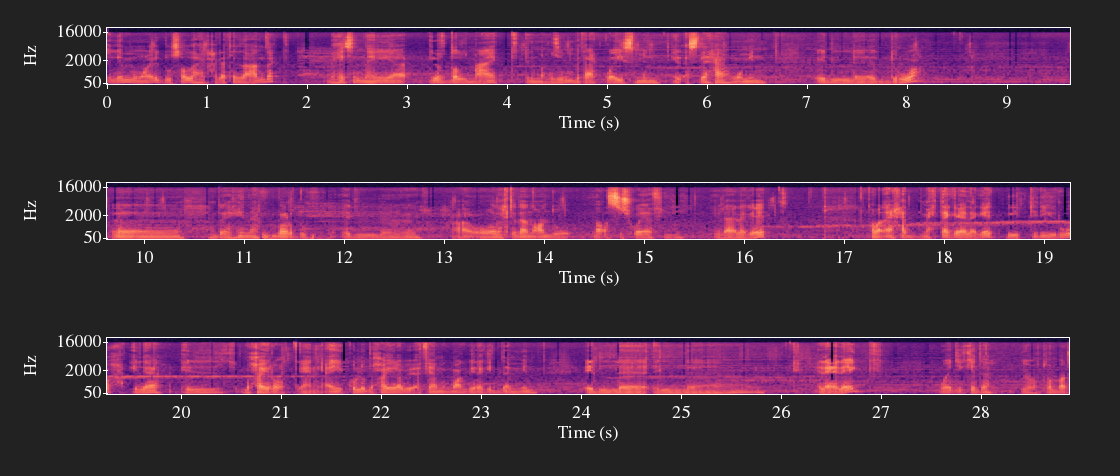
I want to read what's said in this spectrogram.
لم موارد وصلح الحاجات اللي عندك بحيث إن هي يفضل معاك المخزون بتاعك كويس من الأسلحة ومن الدروع. آه، ده هنا برضو ال- واضح كده إنه عنده نقص شوية في العلاجات. طبعا أي حد محتاج علاجات بيبتدي يروح إلى البحيرات يعني أي كل بحيرة بيبقى فيها مجموعة كبيرة جدا من ال ال العلاج. وأدي كده يعتبر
